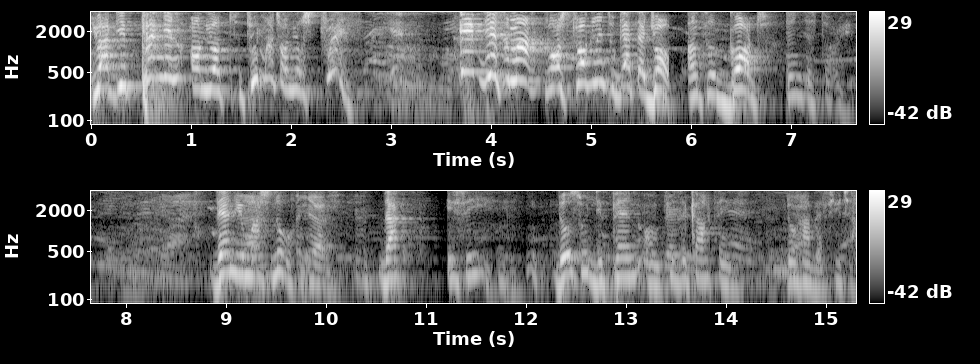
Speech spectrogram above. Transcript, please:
You are depending on your too much on your strength. If this man was struggling to get a job until God changed the story, then you must know that you see, those who depend on physical things don't have a future.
